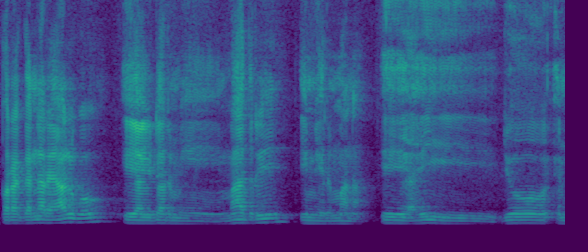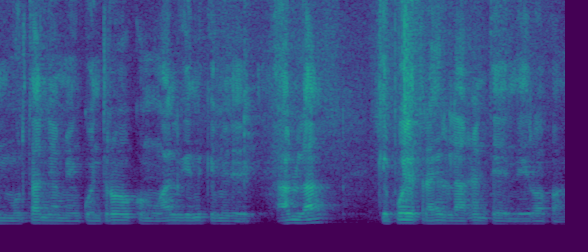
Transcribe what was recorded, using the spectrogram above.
para ganar algo y ayudar a mi madre y mi hermana. Y ahí yo en Mauritania me encuentro como alguien que me habla que puede traer la gente en Europa.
